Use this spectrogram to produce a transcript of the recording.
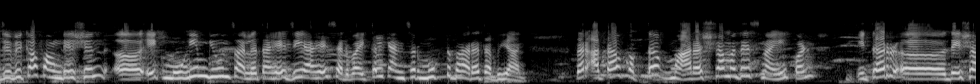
जीविका फाउंडेशन एक मोहीम घेऊन चालत आहे जी आहे सर्वायकल कॅन्सर मुक्त भारत अभियान. तर आता फक्त महाराष्ट्रामध्येच नाही पण इतर देशा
